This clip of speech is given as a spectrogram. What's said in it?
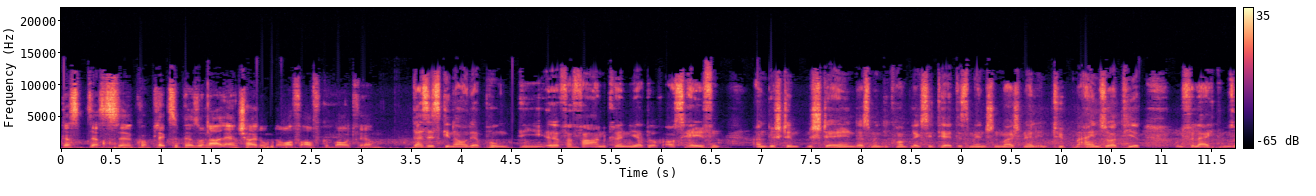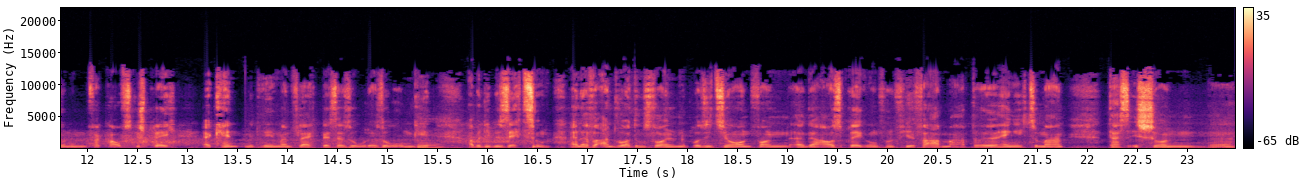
dass, dass äh, komplexe Personalentscheidungen darauf aufgebaut werden. Das ist genau der Punkt. Die äh, Verfahren können ja durchaus helfen an bestimmten Stellen, dass man die Komplexität des Menschen mal schnell in Typen einsortiert und vielleicht in so einem Verkaufsgespräch erkennt, mit wem man vielleicht besser so oder so umgeht. Mhm. Aber die Besetzung einer verantwortungsvollen Position von äh, der Ausprägung von vier Farben abhängig zu machen, das ist schon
